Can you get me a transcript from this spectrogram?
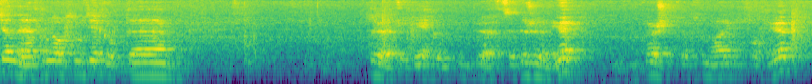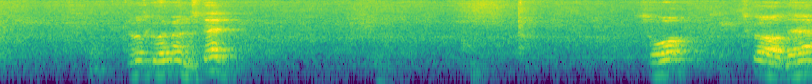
generelt om dere som gikk opp til prøve til gikk opp til 7. grupp. Først dere som har fått grupp. Når vi går mønster, så skal det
